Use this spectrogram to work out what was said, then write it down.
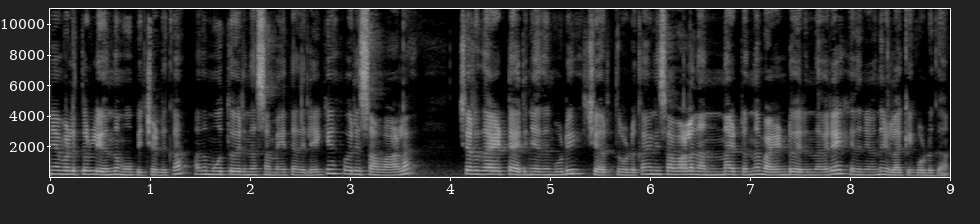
ഞാൻ വെളുത്തുള്ളി ഒന്ന് മൂപ്പിച്ചെടുക്കാം. അത് മൂത്ത് വരുന്ന സമയത്ത് അതിലേക്ക് ഒരു സവാള ചെറുതായിട്ട് അരിഞ്ഞതും കൂടി ചേർത്ത് കൊടുക്കാം. ഇനി സവാള നന്നായിട്ടൊന്ന് വഴണ്ട് വരുന്നവരെ ഇതിനെ ഒന്ന് ഇളക്കി കൊടുക്കാം.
